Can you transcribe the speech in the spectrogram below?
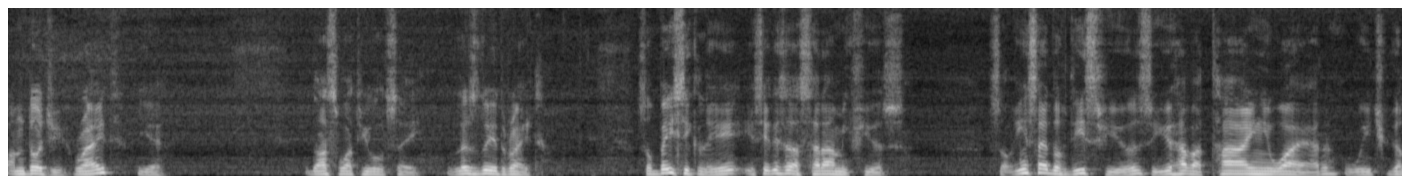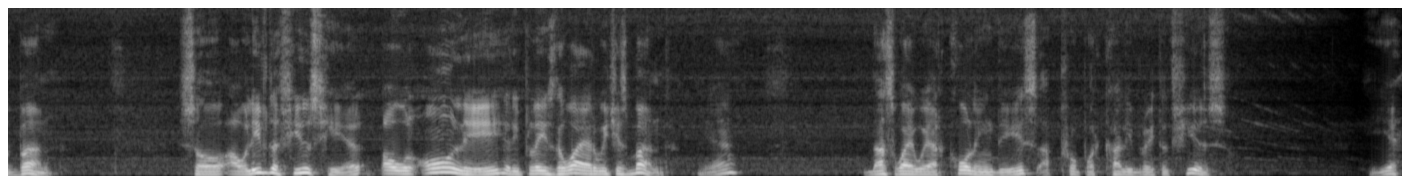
i am dodgy, right? Yeah. That's what you'll say. Let's do it right. So basically, you see this is a ceramic fuse. So inside of this fuse, you have a tiny wire which got burned. So I'll leave the fuse here. I will only replace the wire which is burned. Yeah. That's why we are calling this a proper calibrated fuse. Yeah.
